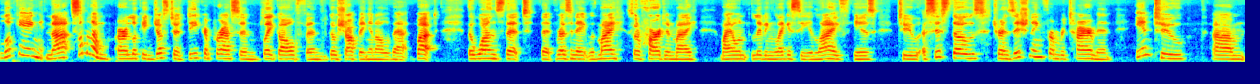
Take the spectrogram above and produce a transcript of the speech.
looking not, some of them are looking just to decompress and play golf and go shopping and all of that. But the ones that that resonate with my sort of heart and my my own living legacy in life is to assist those transitioning from retirement into um,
